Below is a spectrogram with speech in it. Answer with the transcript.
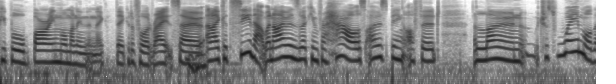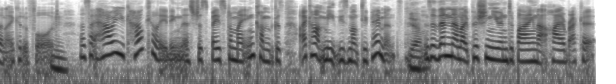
people borrowing more money than they, they could afford, right? So, Mhm. and I could see that when I was looking for a house, I was being offered a loan which was way more than I could afford. Mm. I was like, how are you calculating this just based on my income? Because I can't meet these monthly payments. Yeah. And so then they're like pushing you into buying that higher bracket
